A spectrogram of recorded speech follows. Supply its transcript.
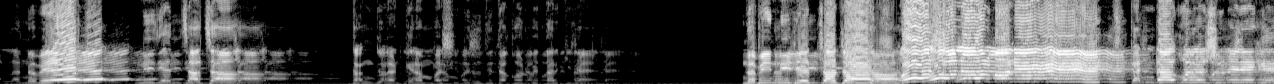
আল্লাহ নবী নিজের চাচা। গাঙ্গুলাট গ্রামবাসী বিরোধিতা করবে, তার কি যায়? নবী নিজের চাচা। মালিক কান্ডা করে শুনে রেখে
